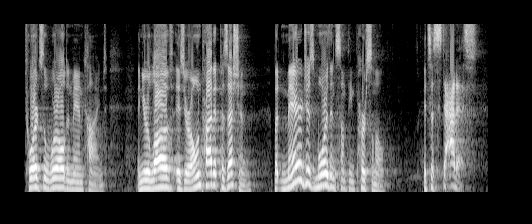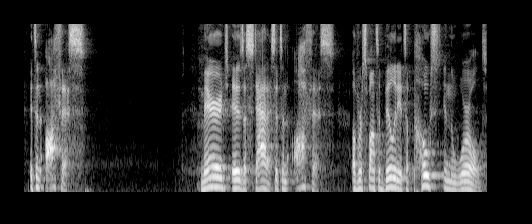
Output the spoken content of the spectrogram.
towards the world and mankind. And your love is your own private possession, but marriage is more than something personal. It's a status, it's an office. Marriage is a status, it's an office of responsibility, it's a post in the world.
